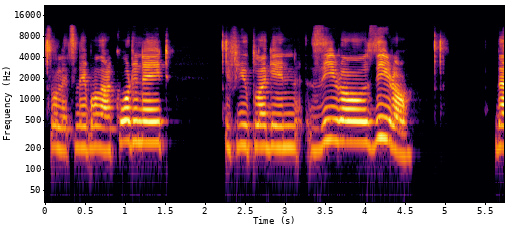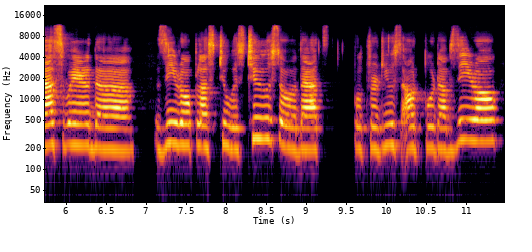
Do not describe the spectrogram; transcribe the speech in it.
So let's label our coordinate. If you plug in 0, 0, that's where the 0 plus 2 is 2. So that will produce output of 0.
